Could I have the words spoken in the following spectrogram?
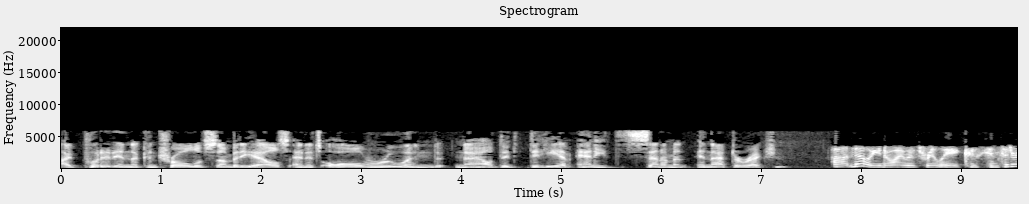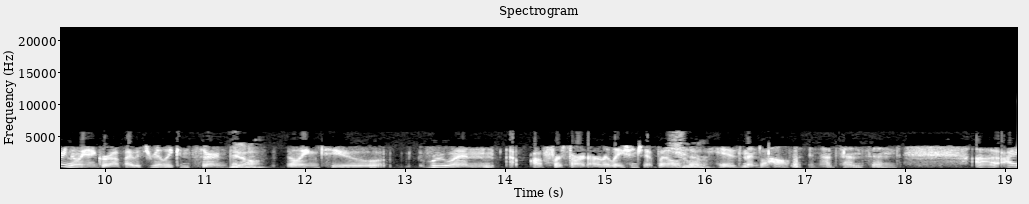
I put it in the control of somebody else, and it's all ruined now. Did did he have any sentiment in that direction? Uh, no, you know, I was really, cause considering the way I grew up, I was really concerned that Yeah. this was going to ruin, uh, for a start, our relationship, but also Sure. his mental health in that sense. And uh, I,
